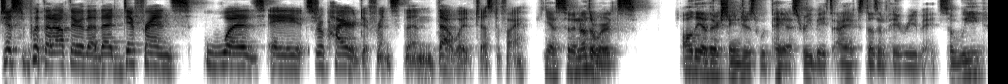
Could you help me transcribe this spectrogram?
just to put that out there that that difference was a sort of higher difference than that would justify. Yeah. So in other words, all the other exchanges would pay us rebates. IEX doesn't pay rebates. So we,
